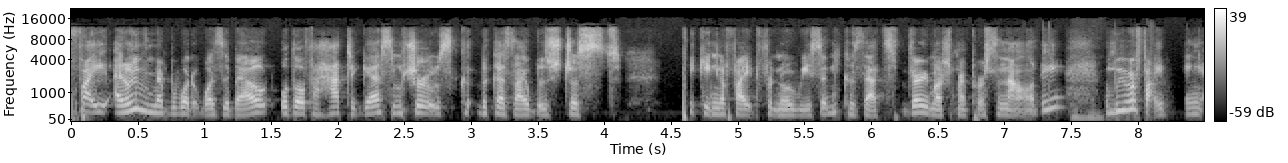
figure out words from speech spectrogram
fight. I don't even remember what it was about. Although if I had to guess, I'm sure it was because I was just picking a fight for no reason because that's very much my personality. Mm-hmm. And we were fighting,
